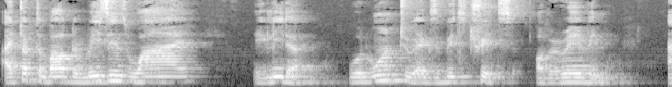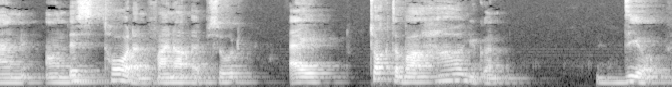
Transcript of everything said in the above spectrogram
I talked about the reasons why a leader would want to exhibit traits of a Raven. And on this third and final episode, I talked about how you can deal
